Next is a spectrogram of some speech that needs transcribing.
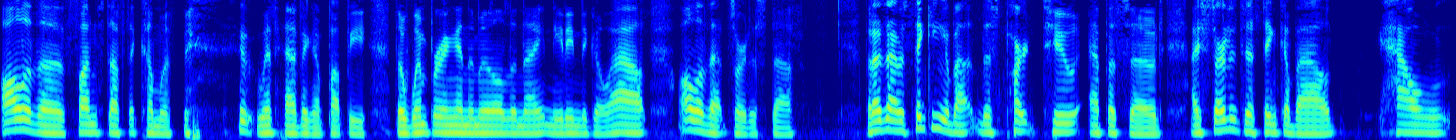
all of the fun stuff that come with. with having a puppy, the whimpering in the middle of the night, needing to go out, all of that sort of stuff. But as I was thinking about this part two episode, I started to think about how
